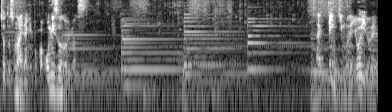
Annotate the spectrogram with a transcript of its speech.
ちょっとその間に僕はお水を飲みます。はい、天気もね、良いので、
